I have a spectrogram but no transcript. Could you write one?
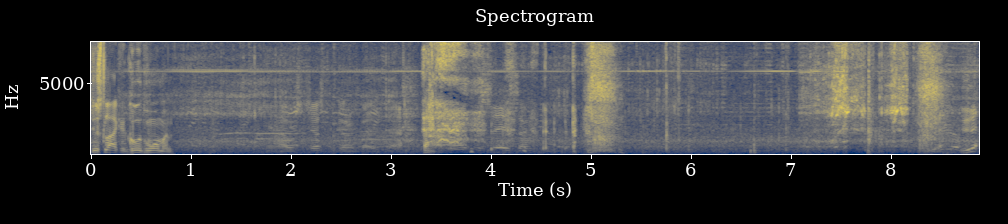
Just like a good woman. Yeah, I was just going to say something. Yeah.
